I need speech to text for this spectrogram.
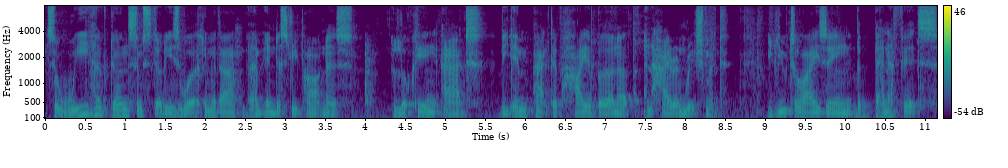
So we have done some studies working with our um, industry partners, looking at the impact of higher burnup and higher enrichment, utilizing the benefits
